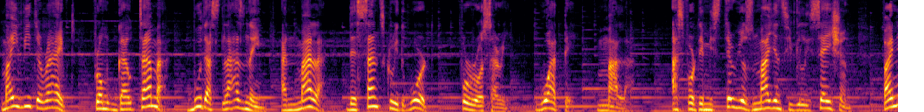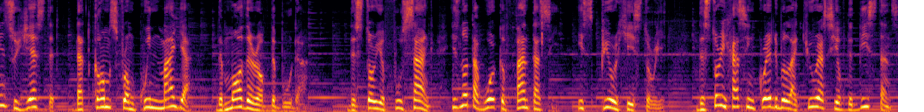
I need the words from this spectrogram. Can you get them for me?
might be derived from Gautama, Buddha's last name, and Mala, the Sanskrit word for rosary, Guatemala. As for the mysterious Mayan civilization, Vining suggested that comes from Queen Maya, the mother of the Buddha. The story of Fu Fusang is not a work of fantasy, it's pure history. The story has incredible accuracy of the distance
